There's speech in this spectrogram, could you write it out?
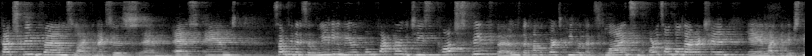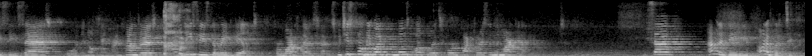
touchscreen phones like the Nexus um, S, and something that is a really weird form factor, which is touch screen phones that have a QWERTY keyboard that slides in the horizontal direction, and like the HTC Z or the Nokia N900. And this is the rig built for one of those phones, which is probably one of the most awkward form factors in the market at the moment. So I'm gonna be, I'm gonna put a tick there. See.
